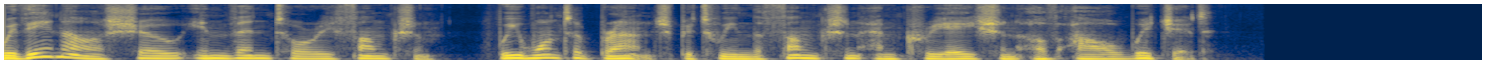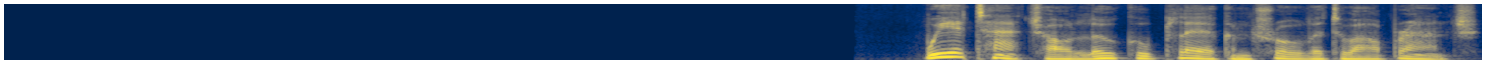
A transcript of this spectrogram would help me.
Within our show inventory function, we want a branch between the function and creation of our widget. We attach our local player controller to our branch.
